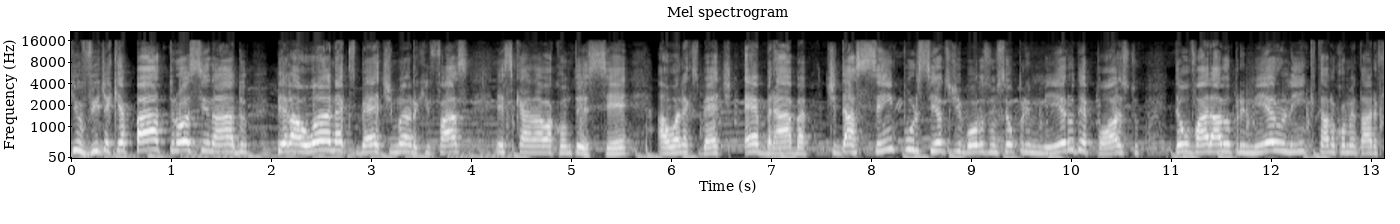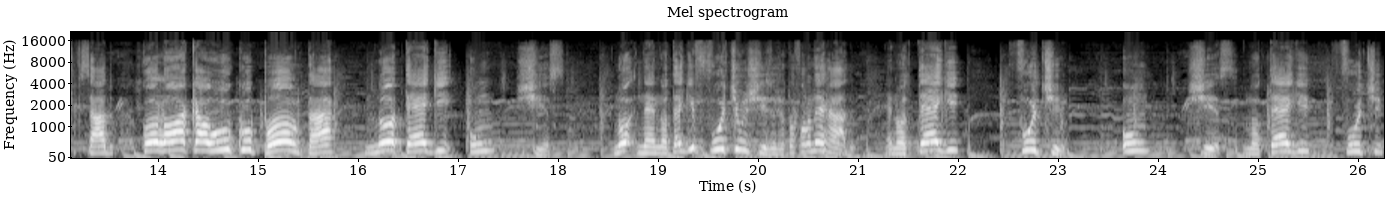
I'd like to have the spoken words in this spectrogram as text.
que o vídeo aqui é patrocinado pela OneXBet, mano, que faz esse canal acontecer. A OneXBet é braba, te dá 100% de bônus no seu primeiro depósito. Então vai lá no primeiro link que tá no comentário fixado, coloca o cupom, tá? no tag 1x. No, né, no tag FUT 1x, eu já tô falando errado. É no tag FUT 1x. No tag FUT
